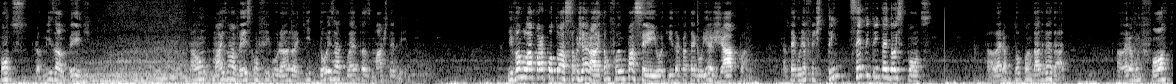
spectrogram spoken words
pontos, camisa verde. Então, mais uma vez configurando aqui dois atletas Master B. E vamos lá para a pontuação geral. Então foi um passeio aqui da categoria Japa. A categoria fez 30, 132 pontos. galera botou para andar de verdade. galera muito forte.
